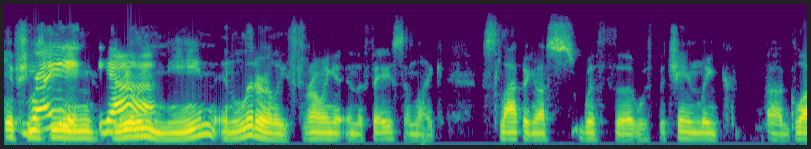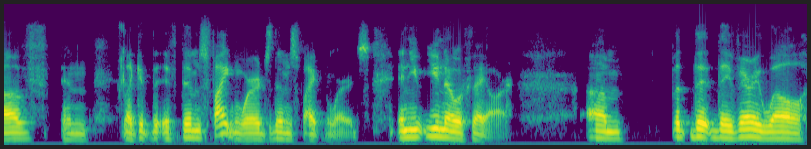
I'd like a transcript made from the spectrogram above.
if she's right. being yeah. really mean and literally throwing it in the face and like slapping us with the with the chain link uh, glove and like if, if them's fighting words, them's fighting words, and you you know if they are, um, but they, they very well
